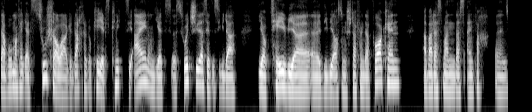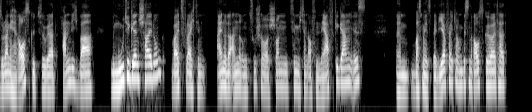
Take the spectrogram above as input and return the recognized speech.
da wo man vielleicht als Zuschauer gedacht hat, okay, jetzt knickt sie ein und jetzt äh, switcht sie das, jetzt ist sie wieder die Octavia, äh, die wir aus den Staffeln davor kennen. Aber dass man das einfach äh, so lange herausgezögert hat, fand ich, war eine mutige Entscheidung, weil es vielleicht den ein oder anderen Zuschauer schon ziemlich dann auf den Nerv gegangen ist, ähm, was man jetzt bei dir vielleicht auch ein bisschen rausgehört hat.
